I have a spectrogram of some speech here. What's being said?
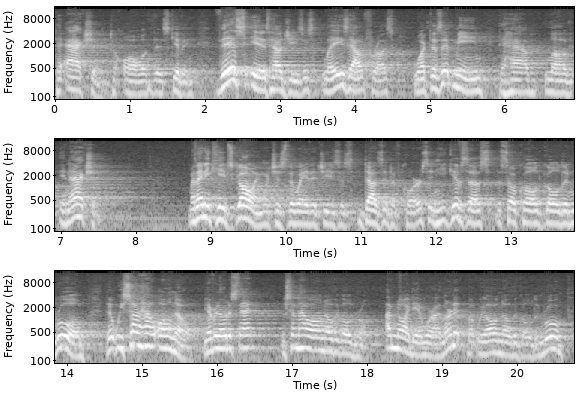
to action, to all of this giving. This is how Jesus lays out for us what does it mean to have love in action. But then he keeps going, which is the way that Jesus does it, of course, and he gives us the so called golden rule that we somehow all know. You ever notice that? We somehow all know the golden rule. I have no idea where I learned it, but we all know the golden rule.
